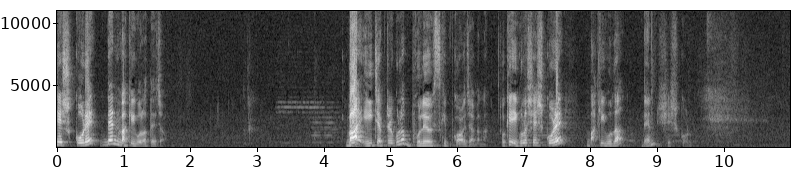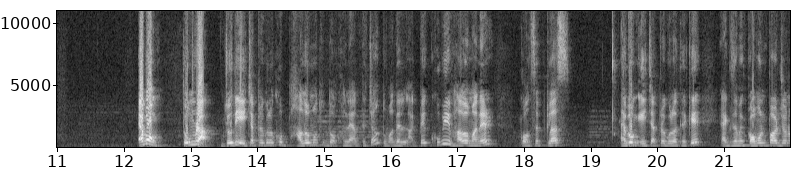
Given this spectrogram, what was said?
শেষ করে দেন বাকিগুলোতে যাও। বা এই চ্যাপ্টারগুলো ভুলেও স্কিপ করা যাবে না। ওকে এগুলো শেষ করে বাকিগুলা দেন শেষ করো এবং তোমরা যদি এই চ্যাপ্টারগুলো খুব ভালো মতো দখলে আনতে চাও, তোমাদের লাগবে খুবই ভালো মানের কনসেপ্ট ক্লাস এবং এই চ্যাপ্টারগুলো থেকে এক্সামে কমন পাওয়ার জন্য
